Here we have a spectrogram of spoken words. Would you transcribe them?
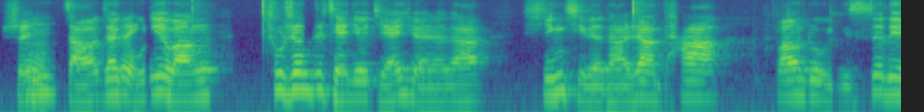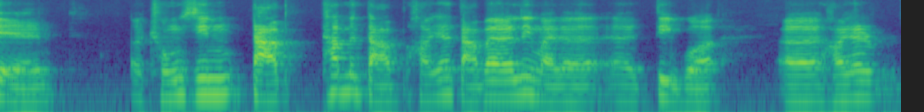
神早在古列王出生之前就拣选了他，兴起了他，让他帮助以色列人，呃，重新打他们打，好像打败了另外的呃帝国，呃，好像是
